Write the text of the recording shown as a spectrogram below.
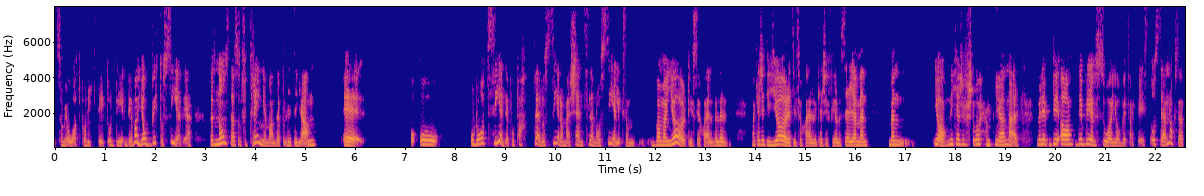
som jag åt på riktigt och det, det var jobbigt att se det. För att någonstans så förtränger man det lite grann. Eh, och, och, och då att se det på papper och se de här känslorna och se liksom vad man gör till sig själv. Eller man kanske inte gör det till sig själv, det kanske är fel att säga, men, men ja, ni kanske förstår vad jag menar. Men det, det, ja, det blev så jobbigt faktiskt. Och sen också att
